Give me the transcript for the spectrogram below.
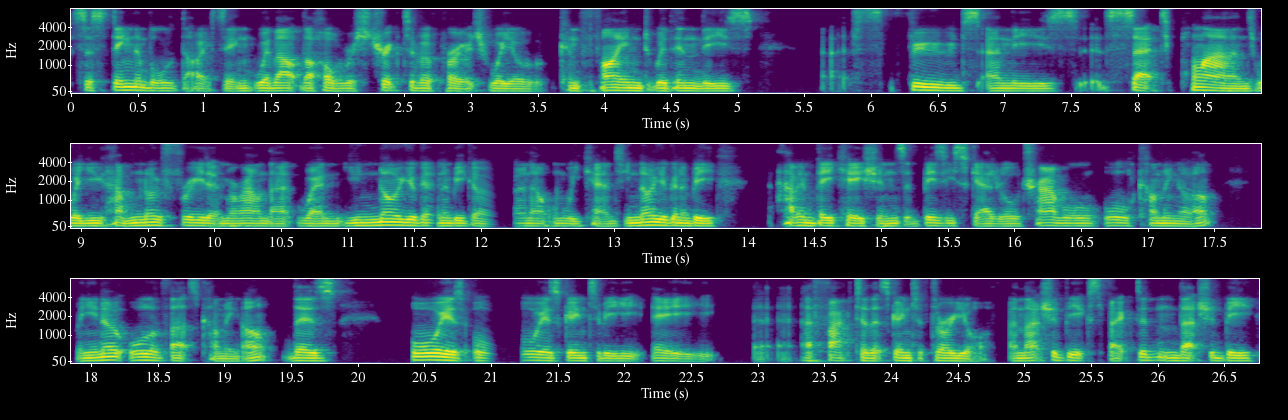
sustainable dieting without the whole restrictive approach where you're confined within these uh, foods and these set plans where you have no freedom around that when you know you're going to be going out on weekends you know you're going to be having vacations, a busy schedule, travel all coming up, when you know all of that's coming up, there's always always going to be a a factor that's going to throw you off, and that should be expected, and that should be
